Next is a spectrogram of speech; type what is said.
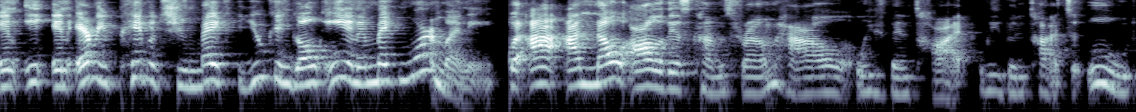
And in every pivot you make, you can go in and make more money. But I, I know all of this comes from how we've been taught. We've been taught to, ooh,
